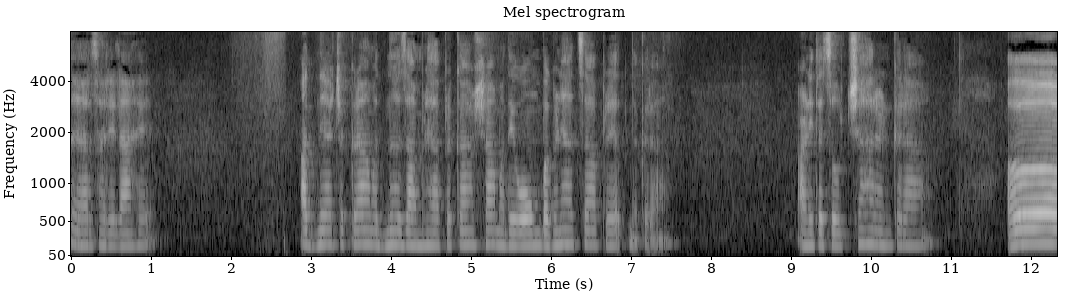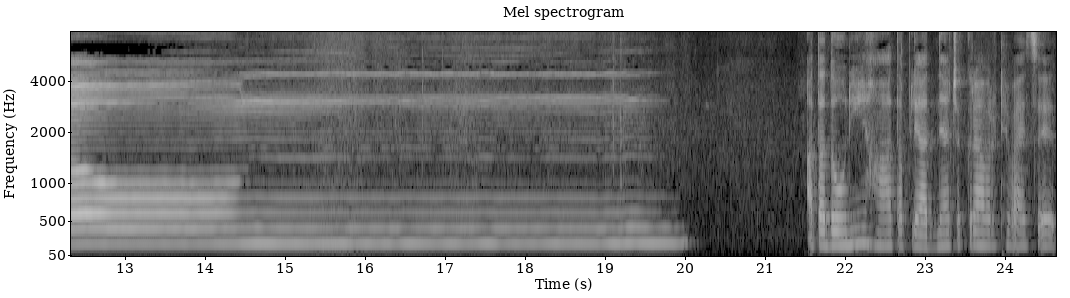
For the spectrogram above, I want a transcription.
तयार झालेला आहे. आज्ञाचक्रामधनं जांभळ्या प्रकाशामध्ये ओम बघण्याचा प्रयत्न करा. आणि त्याचं उच्चारण करा. अ आता दोन्ही हात आपल्या आज्ञाचक्रावर ठेवायचे आहेत.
